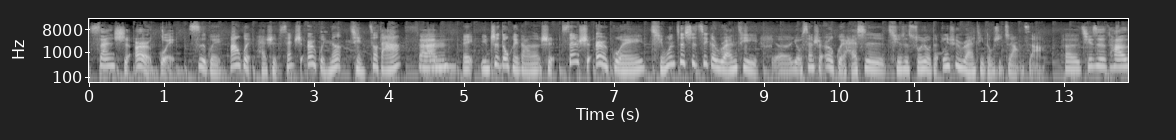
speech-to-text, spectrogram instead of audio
三十二轨。四轨、八轨还是三十二轨呢？请作答。三，哎，一致都回答的是三十二轨。请问这是这个软体呃有三十二轨，还是其实所有的音讯软体都是这样子啊？呃，其实它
